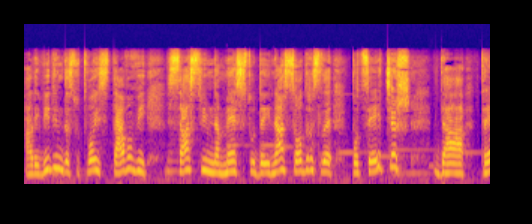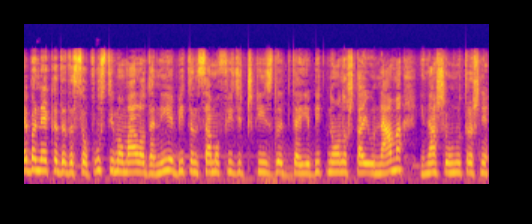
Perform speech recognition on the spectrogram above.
ali vidim da su tvoji stavovi sasvim na mestu, da i nas odrasle podsjećaš da treba nekada da se opustimo malo, da nije bitan samo fizički izgled, da je bitno ono šta je u nama i naše unutrašnje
